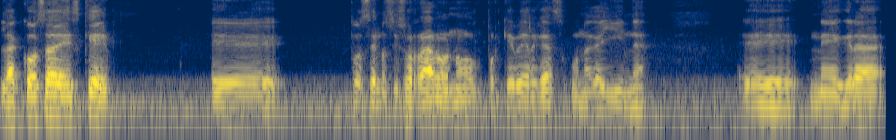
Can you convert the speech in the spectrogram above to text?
la cosa es que, eh, pues se nos hizo raro, ¿no? ¿Por qué vergas una gallina eh, negra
